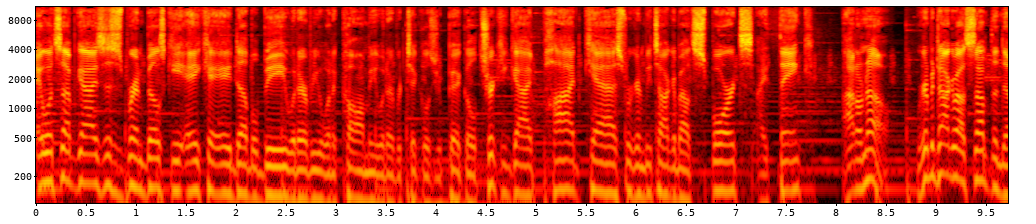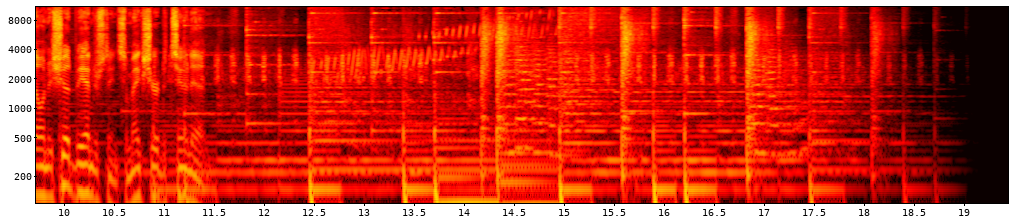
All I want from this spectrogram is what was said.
Hey, what's up, guys? This is Brent Bielski, aka Double B, whatever you want to call me, whatever tickles your pickle. Tricky Guy podcast. We're going to be talking about sports, I think. I don't know. We're going to be talking about something, though, and it should be interesting, so make sure to tune in.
